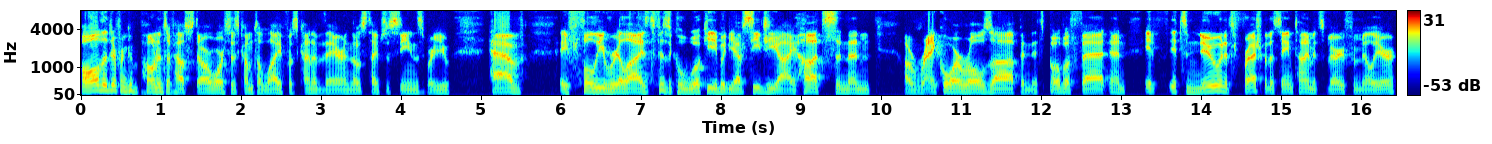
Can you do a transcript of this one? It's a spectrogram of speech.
all the different components of how Star Wars has come to life was kind of there in those types of scenes where you have a fully realized physical Wookiee, but you have CGI Hutts, and then a Rancor rolls up, and it's Boba Fett, and it it's new and it's fresh, but at the same time, it's very familiar,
